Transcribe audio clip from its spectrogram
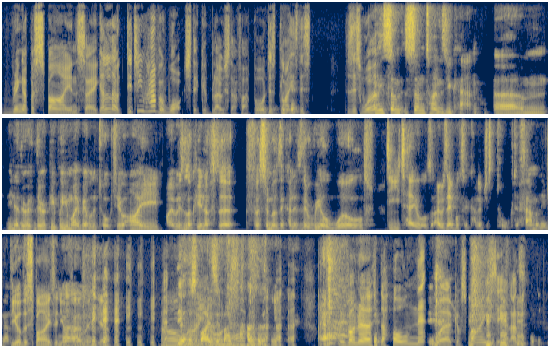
ring up a spy and say, "Oh, "Look, did you have a watch that could blow stuff up, or just like is this does this work?" I mean, some sometimes you can. Um, you know, there there are people you might be able to talk to. I I was lucky enough that for some of the kind of the real world details, I was able to kind of just talk to family members. The other spies in your Um, family, yeah. Oh the other my spies in my family. I think we've unearthed the whole network of spies here, lads.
